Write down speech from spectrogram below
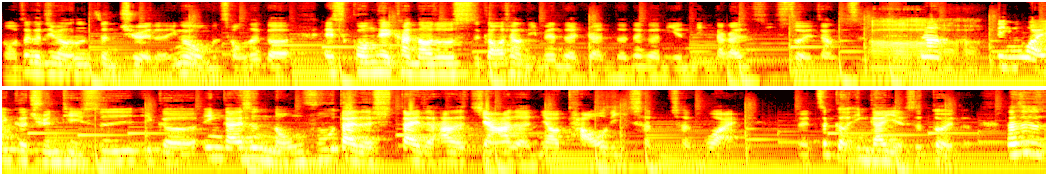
哦，这个基本上是正确的，因为我们从那个 X 光可以看到，就是石膏像里面的人的那个年龄大概是几岁这样子。啊，那另外一个群体是一个应该是农夫带着带着他的家人要逃离城城外，对，这个应该也是对的。但是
